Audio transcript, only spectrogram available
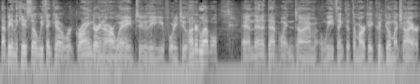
That being the case, though, we think uh, we're grinding our way to the 4,200 level, and then at that point in time, we think that the market could go much higher.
